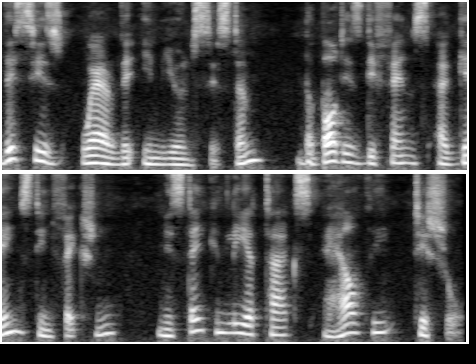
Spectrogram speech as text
this is where the immune system the body's defense against infection mistakenly attacks healthy tissue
